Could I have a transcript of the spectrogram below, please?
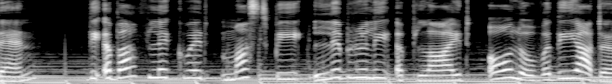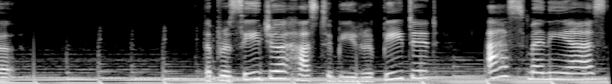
Then, the above liquid must be liberally applied all over the udder. The procedure has to be repeated as many as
